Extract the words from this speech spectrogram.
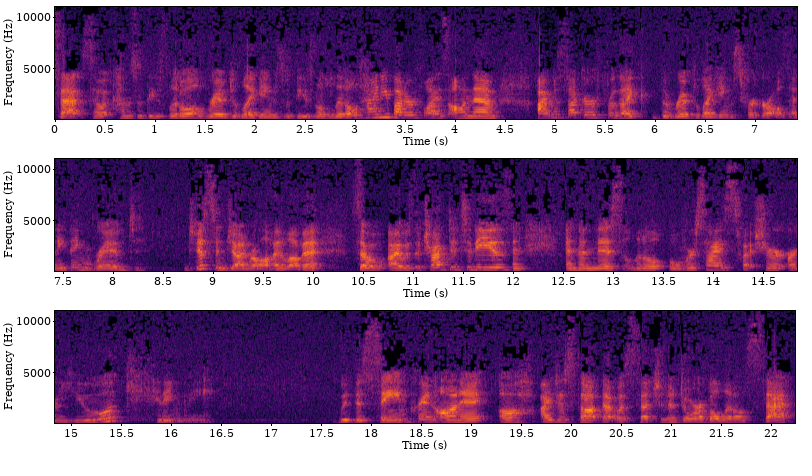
set. So it comes with these little ribbed leggings with these little tiny butterflies on them. I'm a sucker for like the ribbed leggings for girls. Anything ribbed, just in general, I love it. So I was attracted to these. And, and then this little oversized sweatshirt. Are you kidding me? With the same print on it. Oh, I just thought that was such an adorable little set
